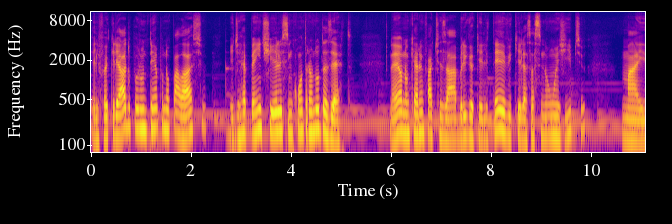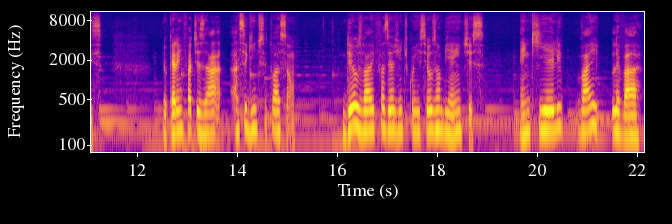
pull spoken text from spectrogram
ele foi criado por um tempo no palácio e de repente ele se encontra no deserto. Né? Eu não quero enfatizar a briga que ele teve, que ele assassinou um egípcio, mas eu quero enfatizar a seguinte situação. Deus vai fazer a gente conhecer os ambientes em que ele vai levar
